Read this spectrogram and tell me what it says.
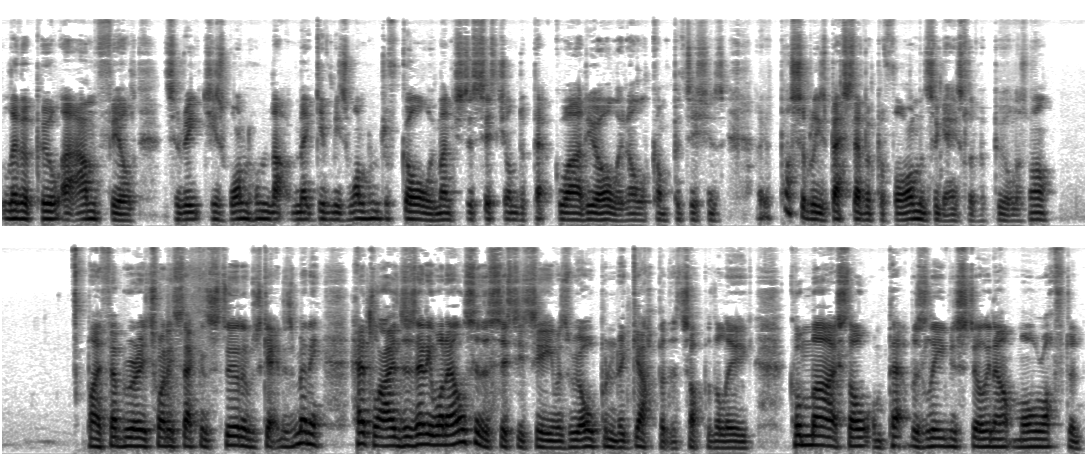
Liverpool at Anfield to reach his 100, that give him his 100th goal with Manchester City under Pep Guardiola in all competitions. Possibly his best ever performance against Liverpool as well. By February 22nd, Sterling was getting as many headlines as anyone else in the City team as we opened a gap at the top of the league. Come March, though, and Pep was leaving Sterling out more often.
